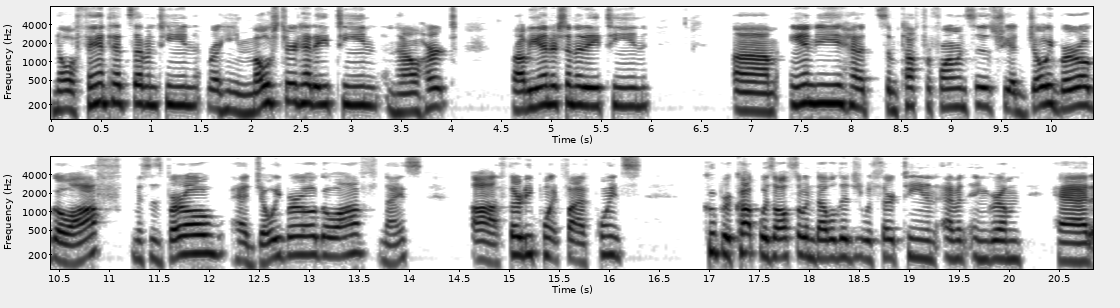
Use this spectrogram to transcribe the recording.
Noah Fant had 17. Raheem Mostert had 18 and now hurt. Robbie Anderson had 18. Um, Andy had some tough performances. She had Joey Burrow go off. Mrs. Burrow had Joey Burrow go off. Nice. Uh, 30.5 points. Cooper Kupp was also in double digits with 13, and Evan Engram had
